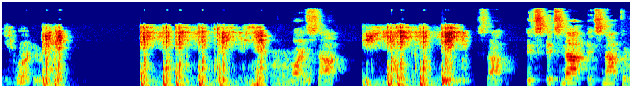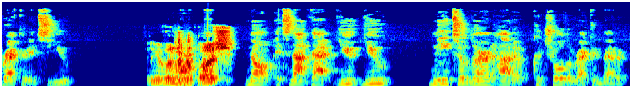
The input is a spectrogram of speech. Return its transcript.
This record. All right, stop. Stop. It's it's not it's not the record. It's you. So you a little more push. No, it's not that. You you need to learn how to control the record better.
